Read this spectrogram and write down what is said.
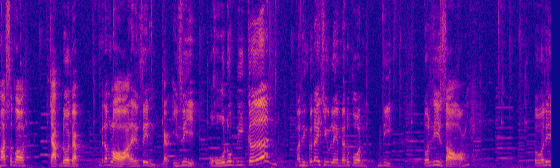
มาสเตอร์บอลจับโดยแบบไม่ต้องรออะไรทั้งสิ้นแบบอีซี่โอ้โหดวงดีเกิน มาถึงก็ได้คิวเลมแล้วทุกคนดูดิ ตัวที่สองตัวที่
